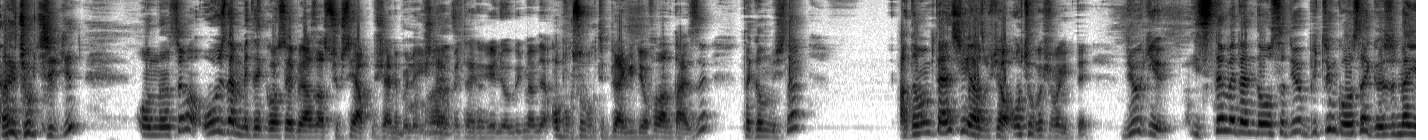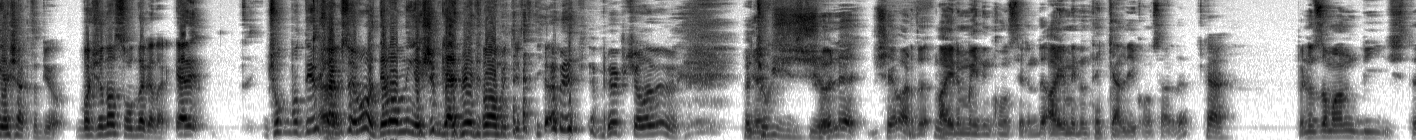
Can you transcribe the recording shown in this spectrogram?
Hani çok çirkin. Ondan sonra o yüzden Metallica konseri biraz daha sükse yapmış yani böyle işte Evet. Metallica geliyor bilmem ne abuk sabuk tipler gidiyor falan tarzı takılmışlar. Adamın bir tane şey yazmış ya o çok hoşuma gitti. Diyor ki istemeden de olsa diyor bütün konser gözümden yaş aktı diyor. Başından sonuna kadar. Yani çok mutluyum şarkı Evet. söylüyorum ama devamlı yaşım gelmeye devam ediyor. ya böyle, böyle bir şey olabilir mi? Ya Ya çok ilginç. ya. Şöyle bir şey vardı Iron Maiden konserinde. Iron Maiden tek geldiği konserde. Ha, Ben o zaman bir işte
